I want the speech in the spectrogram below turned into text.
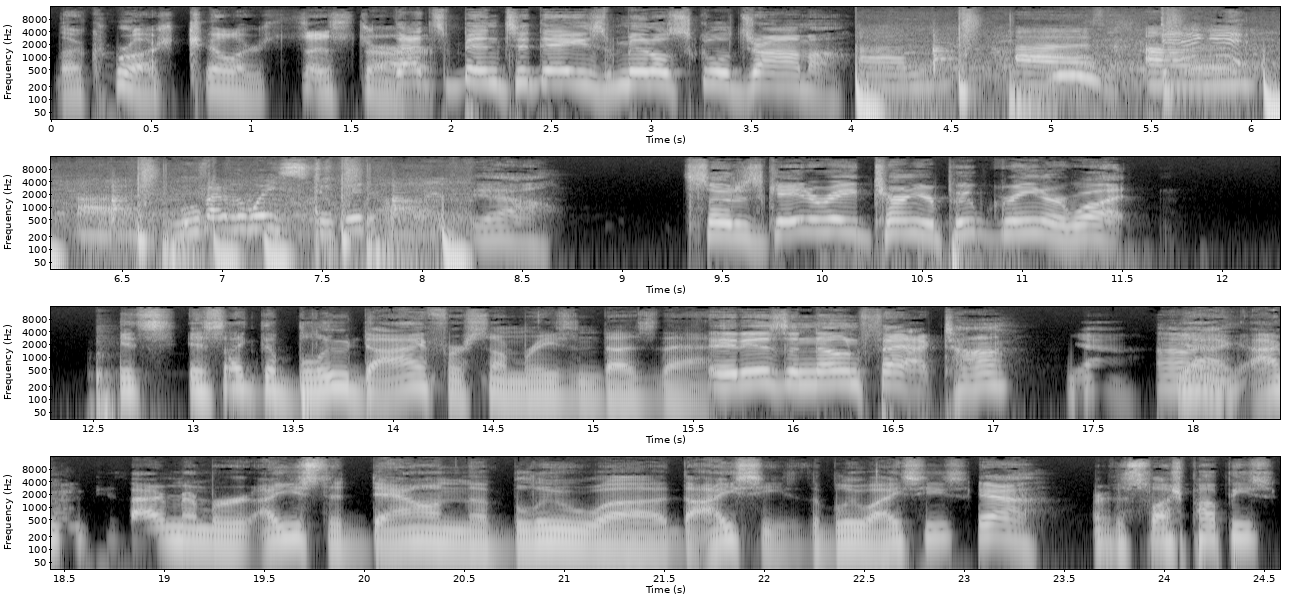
The Crush Killer sister. That's been today's middle school drama. Um, uh, um, Dang it! Uh, move out of the way, stupid. Um, yeah. So does Gatorade turn your poop green or what? It's it's like the blue dye for some reason does that. It is a known fact, huh? Yeah, uh, yeah. I mean, I remember I used to down the blue, uh, the ices, the blue ices. Yeah, or the slush puppies.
